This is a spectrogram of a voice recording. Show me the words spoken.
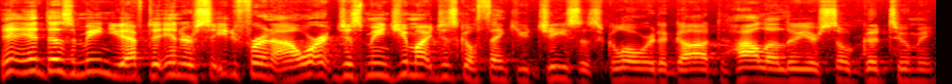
It, it doesn't mean you have to intercede for an hour. It just means you might just go, Thank you, Jesus. Glory to God. Hallelujah. You're so good to me.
